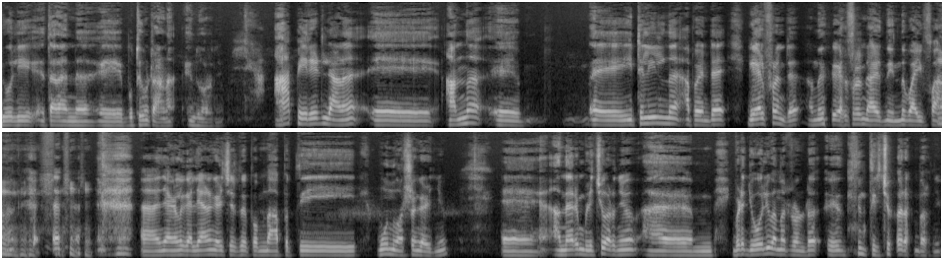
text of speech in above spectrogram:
ജോലി തരാൻ ബുദ്ധിമുട്ടാണ് എന്ന് പറഞ്ഞു. ആ പീരീഡിലാണ് അന്ന് ഇറ്റലിയിൽ നിന്ന് അപ്പോൾ എന്റെ ഗേൾ ഫ്രണ്ട് അന്ന് ഗേൾ ഫ്രണ്ട് ആയിരുന്നു ഇന്ന് വൈഫാണ്. ഞങ്ങൾ കല്യാണം കഴിച്ചിട്ട് ഇപ്പം നാൽപ്പത്തി മൂന്ന് വർഷം കഴിഞ്ഞു. അന്നേരം വിളിച്ചു പറഞ്ഞു ഇവിടെ ജോലി വന്നിട്ടുണ്ട് തിരിച്ചു വരാൻ പറഞ്ഞു.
